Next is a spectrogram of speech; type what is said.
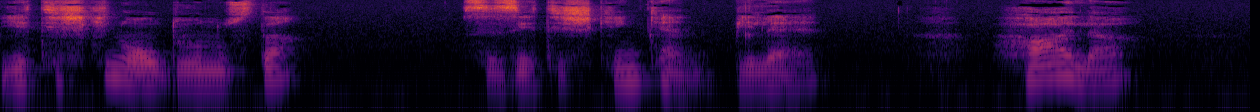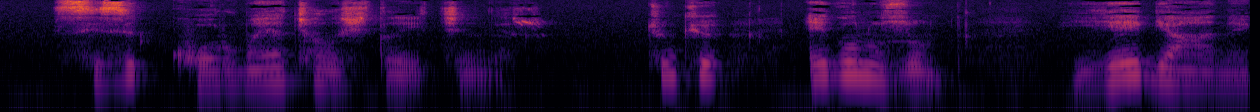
yetişkin olduğunuzda siz yetişkinken bile hala sizi korumaya çalıştığı içindir. Çünkü egonuzun yegane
